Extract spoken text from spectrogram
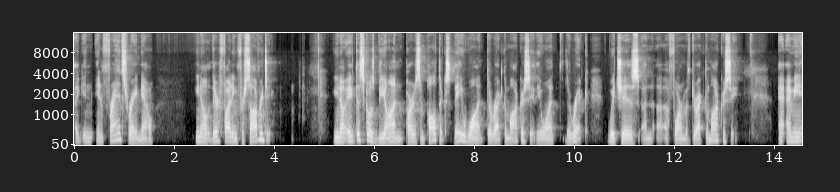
Like in in France right now you know, they're fighting for sovereignty. You know, it, this goes beyond partisan politics. They want direct democracy. They want the RIC, which is an, a form of direct democracy. I mean,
